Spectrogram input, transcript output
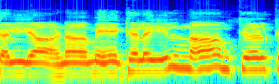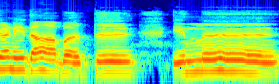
കല്യാണ മേഖലയിൽ നാം കേൾക്കണിതാപത്ത്. ഇന്ന്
